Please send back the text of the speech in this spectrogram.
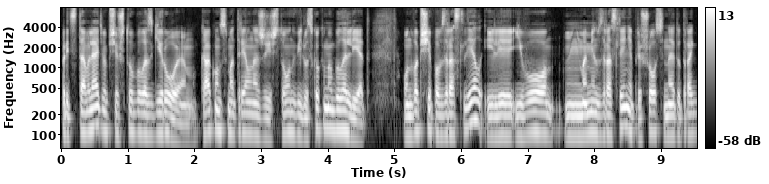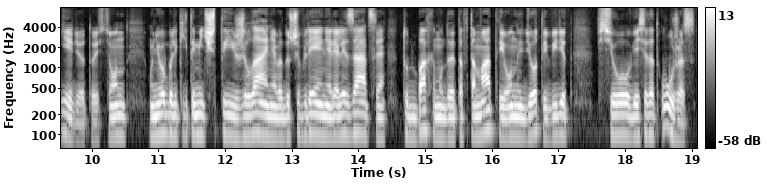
представлять вообще, что было с героем, как он смотрел на жизнь, что он видел, сколько ему было лет. Он вообще повзрослел или его момент взросления пришелся на эту трагедию? То есть он, у него были какие-то мечты, желания, воодушевления, реализация. Тут бах, ему дает автомат, и он идет и видит всю, весь этот ужас.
